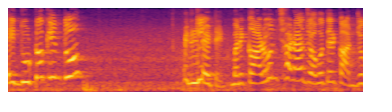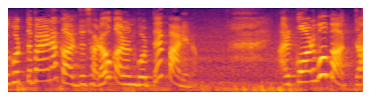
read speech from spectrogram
এই দুটো কিন্তু রিলেটেড মানে কারণ ছাড়া জগতের কার্য ঘটতে পারে না, কার্য ছাড়াও কারণ ঘটতে পারে না। আর কর্মবাদটা,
